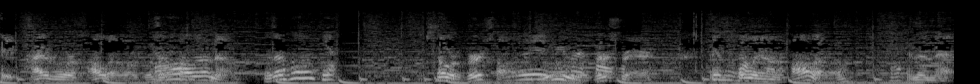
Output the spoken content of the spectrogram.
A Pyroar hollow. Was that Oh. hollow? No. Was that hollow? Yeah. No, reverse hollow. Ooh, reverse rare. And pulling on hollow. And then that.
